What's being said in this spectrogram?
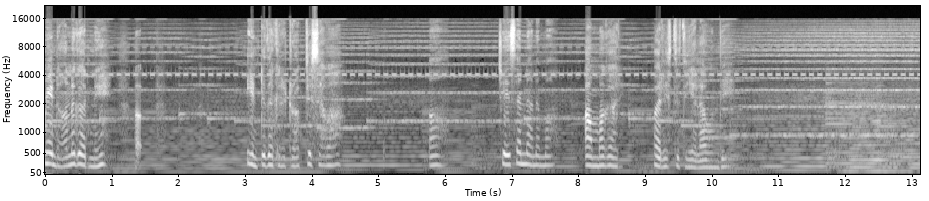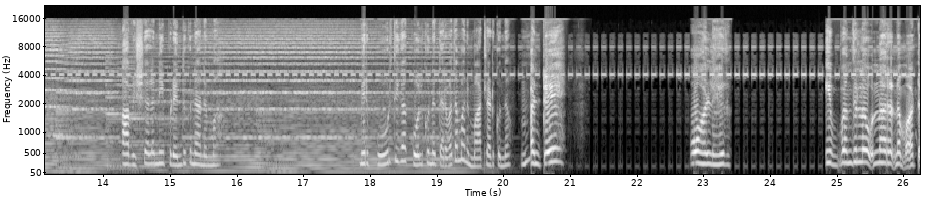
మీ నాన్నగారిని ఇంటి దగ్గర డ్రాప్ చేసావా చేశాను నానమ్మ. అమ్మగారి పరిస్థితి ఎలా ఉంది? ఆ విషయాలన్నీ ఇప్పుడు ఎందుకు నానమ్మ? మీరు పూర్తిగా కోలుకున్న తర్వాత మనం మాట్లాడుకుందాం? అంటే వాళ్ళేదు ఇబ్బందుల్లో ఉన్నారన్నమాట.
